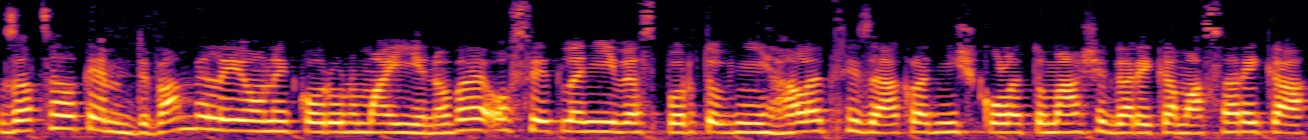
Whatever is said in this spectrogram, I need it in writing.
Za celkem 2 miliony korun mají nové osvětlení ve sportovní hale při základní škole Tomáše Garika Masaryka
